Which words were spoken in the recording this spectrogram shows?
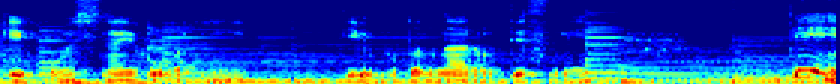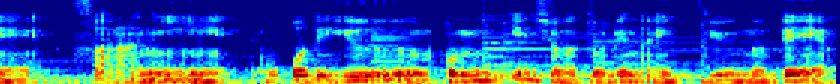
結婚しない方がいいっていうことになるんですね。でさらにここで言うコミュニケーションが取れないっていうので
